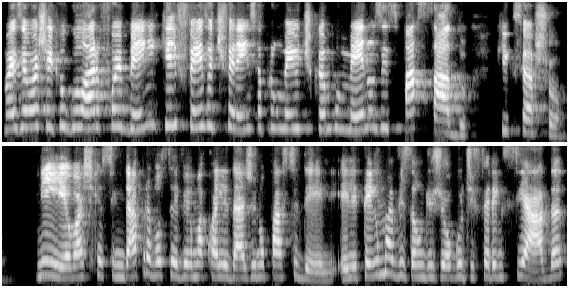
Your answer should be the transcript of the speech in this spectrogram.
Mas eu achei que o Goulart foi bem e que ele fez a diferença para um meio de campo menos espaçado. O que, que você achou? Ni, eu acho que assim, dá para você ver uma qualidade no passe dele. Ele tem uma visão de jogo diferenciada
